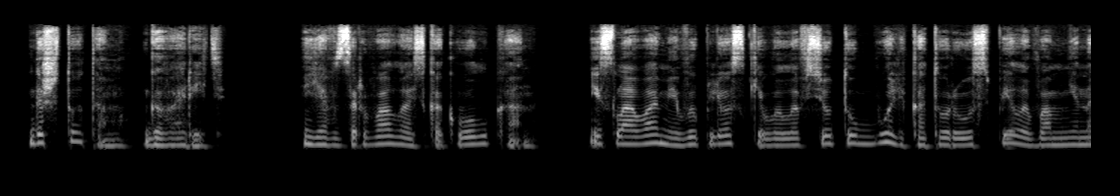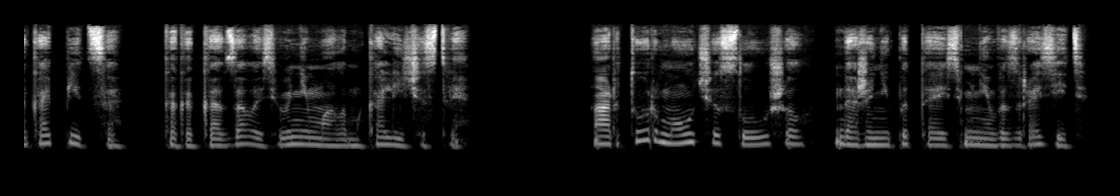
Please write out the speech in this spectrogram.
Да что там говорить? Я взорвалась, как вулкан, и словами выплескивала всю ту боль, которая успела во мне накопиться, как оказалось, в немалом количестве. Артур молча слушал, даже не пытаясь мне возразить.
